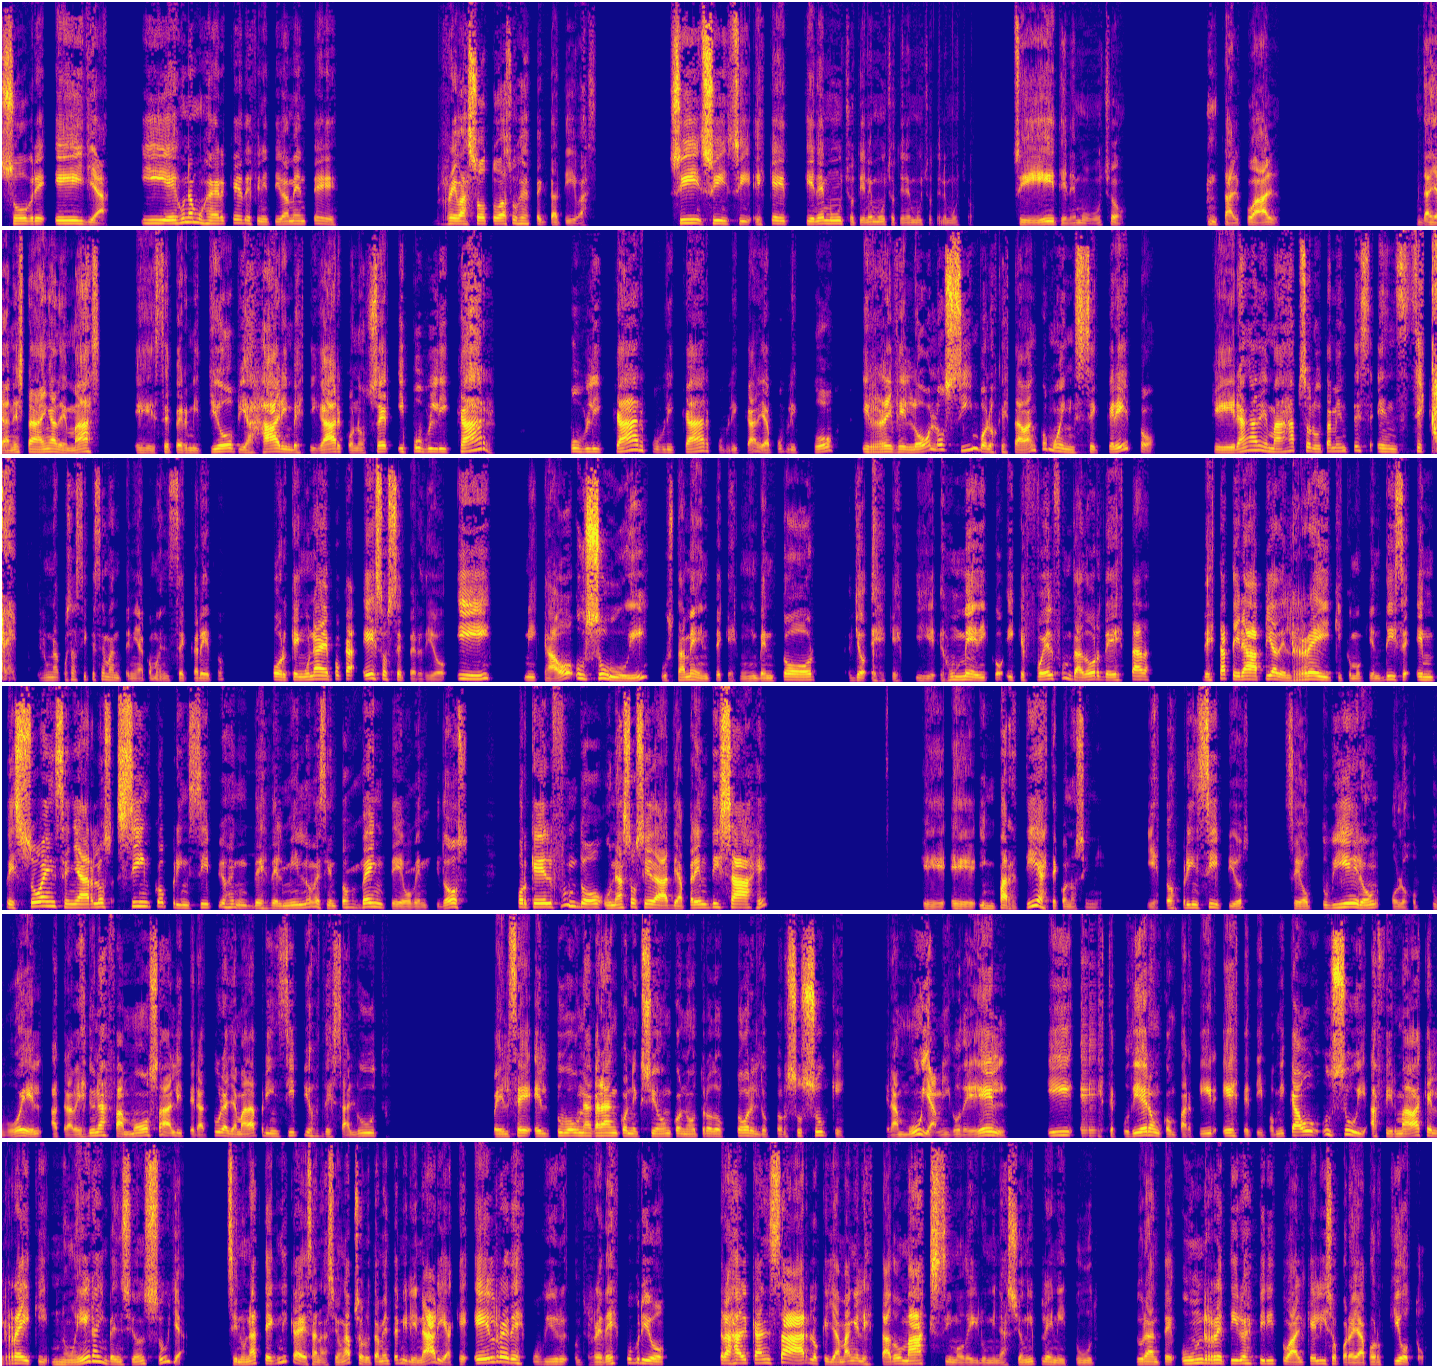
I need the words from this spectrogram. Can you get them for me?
sobre ella. Y es una mujer que definitivamente rebasó todas sus expectativas. Sí, sí, sí, es que tiene mucho, tiene mucho, tiene mucho, tiene mucho. Sí, tiene mucho. Tal cual. Diane Stein además eh, se permitió viajar, investigar, conocer y publicar. Publicar, publicar, publicar. Ya publicó y reveló los símbolos que estaban como en secreto, que eran además absolutamente en secreto. Era una cosa así que se mantenía como en secreto, porque en una época eso se perdió. Y Mikao Usui, justamente, que es un inventor, yo, es, que, es un médico y que fue el fundador de esta, de esta terapia del Reiki, como quien dice, empezó a enseñar los cinco principios desde el 1920 o 22, porque él fundó una sociedad de aprendizaje que eh, impartía este conocimiento. Y estos principios se obtuvieron o los obtuvo él a través de una famosa literatura llamada Principios de Salud. Él, tuvo una gran conexión con otro doctor, el doctor Suzuki, que era muy amigo de él, y este, pudieron compartir este tipo. Mikao Usui afirmaba que el Reiki no era invención suya, sino una técnica de sanación absolutamente milenaria que él redescubrió, redescubrió tras alcanzar lo que llaman el estado máximo de iluminación y plenitud durante un retiro espiritual que él hizo por allá por Kioto.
